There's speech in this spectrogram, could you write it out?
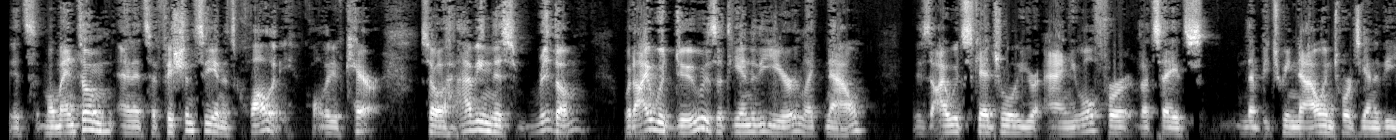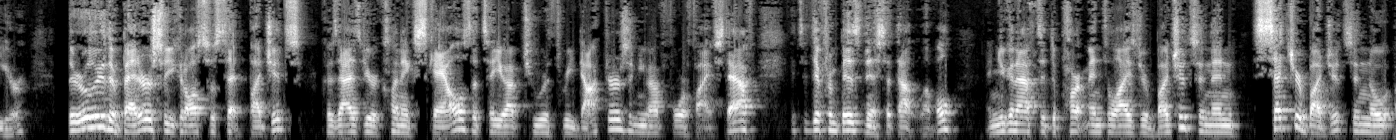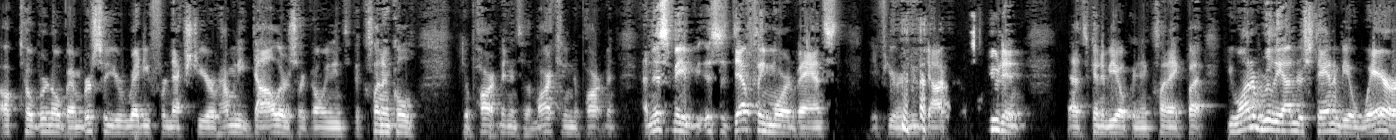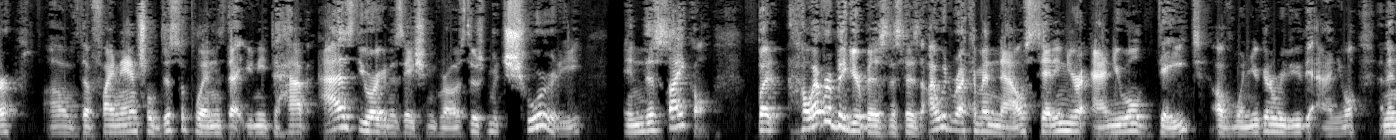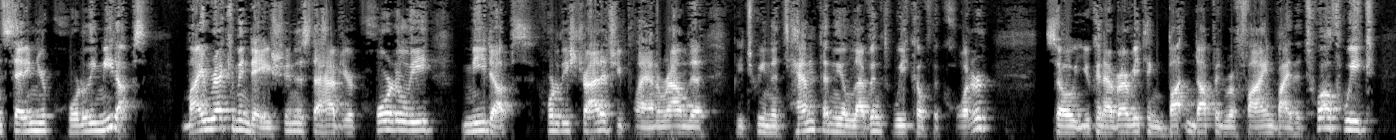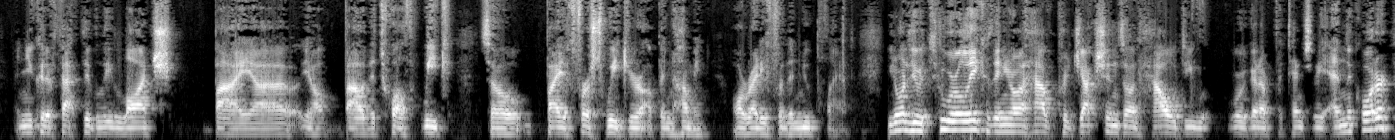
its momentum and its efficiency and its quality, quality of care. So having this rhythm what I would do is at the end of the year, like now, is I would schedule your annual for, let's say it's between now and towards the end of the year. The earlier, the better. So you could also set budgets because as your clinic scales, let's say you have two or three doctors and you have four or five staff, it's a different business at that level. And you're going to have to departmentalize your budgets and then set your budgets in no, October, November. So you're ready for next year of how many dollars are going into the clinical department, into the marketing department. And this may be, this is definitely more advanced if you're a new doctor student that's going to be opening a clinic. But you want to really understand and be aware of the financial disciplines that you need to have as the organization grows. There's maturity in this cycle. But however big your business is, I would recommend now setting your annual date of when you're going to review the annual and then setting your quarterly meetups. My recommendation is to have your quarterly meetups quarterly strategy plan around the between the 10th and the 11th week of the quarter. So you can have everything buttoned up and refined by the 12th week, and you could effectively launch by uh, you know by the 12th week. So by the first week, you're up and humming already for the new plant. You don't want to do it too early because then you don't have projections on how do you, we're going to potentially end the quarter.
